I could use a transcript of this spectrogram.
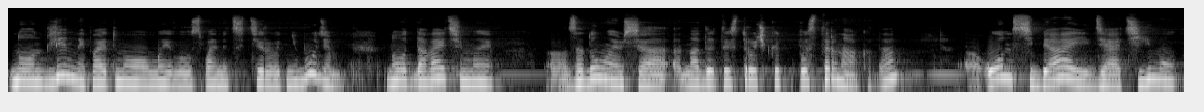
Но он длинный, поэтому мы его с вами цитировать не будем. Но вот давайте мы задумаемся над этой строчкой Пастернака, да? он себя и Диатиму,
